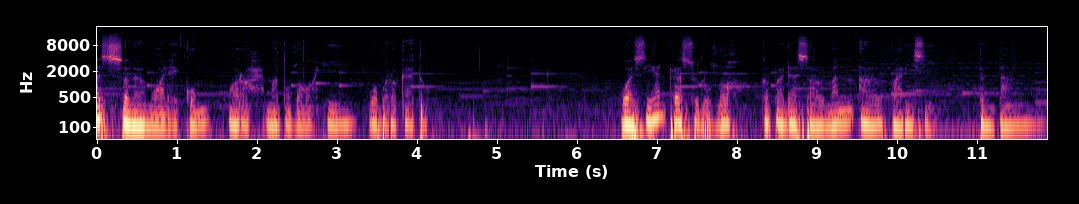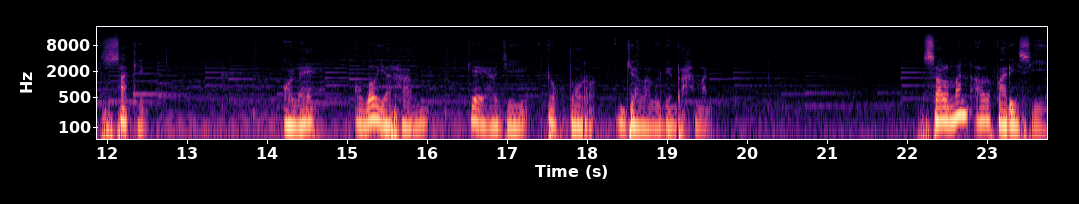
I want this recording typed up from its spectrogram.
Assalamualaikum warahmatullahi wabarakatuh. Wasiat Rasulullah kepada Salman Al-Farisi tentang sakit oleh Allah Yarham Kiai Haji Dr. Jalaluddin Rahman. Salman Al-Farisi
